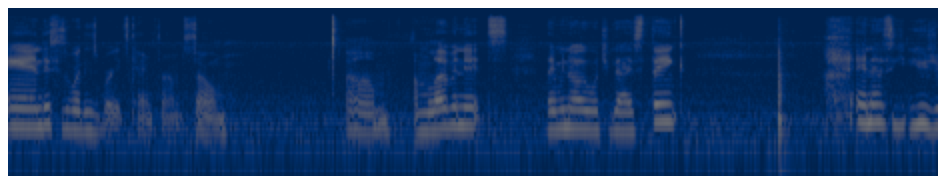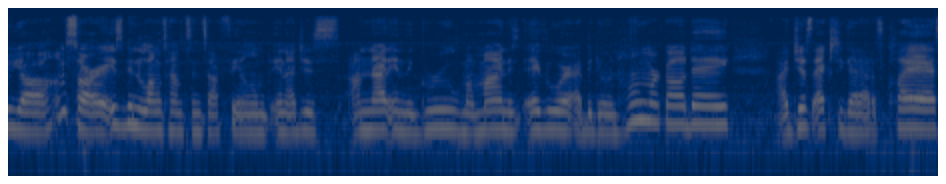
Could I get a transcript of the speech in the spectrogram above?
And this is where these braids came from. So um, I'm loving it. Let me know what you guys think. And as usual, y'all, I'm sorry. It's been a long time since I filmed. And I just, I'm not in the groove. My mind is everywhere. I've been doing homework all day. I just actually got out of class.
